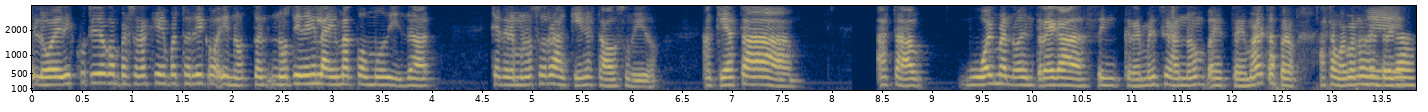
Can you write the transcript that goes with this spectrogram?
lo he discutido con personas que hay en Puerto Rico y no, no tienen la misma comodidad que tenemos nosotros aquí en Estados Unidos. Aquí hasta, hasta Walmart nos entrega, sin querer mencionar este, marcas, pero hasta Walmart nos entrega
